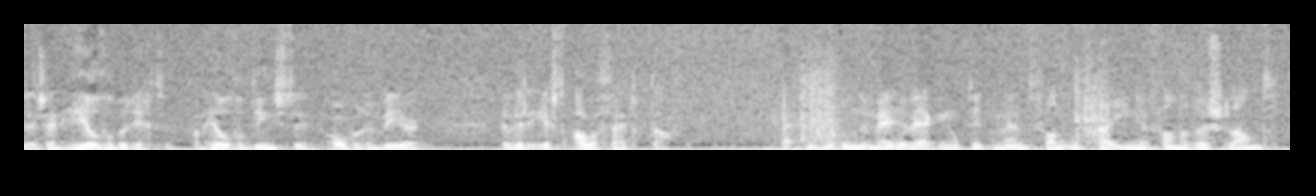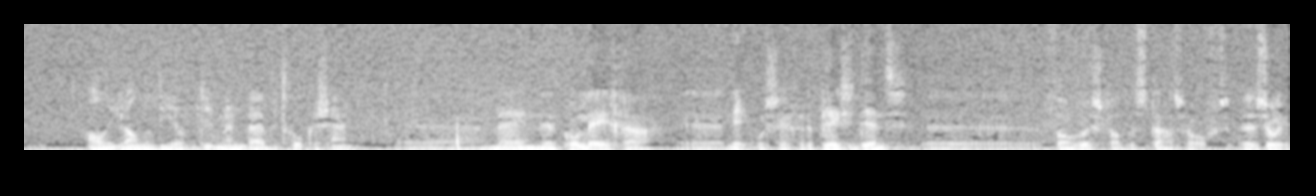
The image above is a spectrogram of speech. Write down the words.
Er zijn heel veel berichten van heel veel diensten over en weer. We willen eerst alle feiten op tafel. Heeft u voldoende medewerking op dit moment van Oekraïne, van Rusland? Al die landen die op dit moment bij betrokken zijn? Uh, mijn uh, collega, uh, nee ik moet zeggen de president van Rusland, de staatshoofd, sorry,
